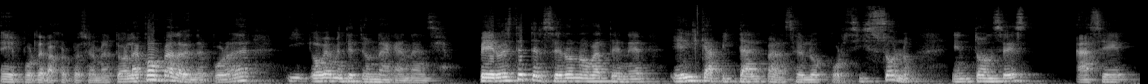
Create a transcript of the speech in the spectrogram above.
eh, por debajo del precio del mercado. La compra, la vende por... Eh, y obviamente tiene una ganancia pero este tercero no va a tener el capital para hacerlo por sí solo. Entonces, hace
